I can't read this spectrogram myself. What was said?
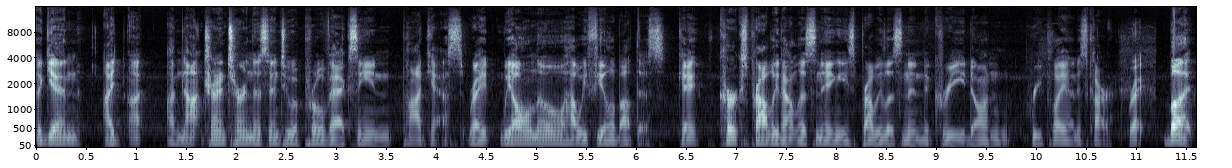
again, I, I I'm not trying to turn this into a pro-vaccine podcast, right? We all know how we feel about this. Okay, Kirk's probably not listening. He's probably listening to Creed on replay on his car. Right. But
